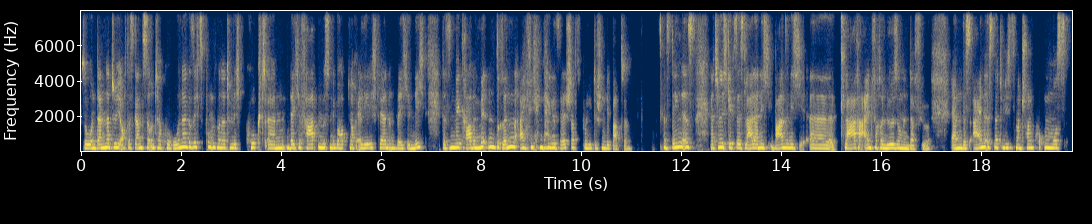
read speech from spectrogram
So, und dann natürlich auch das Ganze unter Corona-Gesichtspunkt, dass man natürlich guckt, ähm, welche Fahrten müssen überhaupt noch erledigt werden und welche nicht. Da sind wir gerade mittendrin eigentlich in der gesellschaftspolitischen Debatte. Das Ding ist, natürlich gibt es jetzt leider nicht wahnsinnig äh, klare, einfache Lösungen dafür. Ähm, das eine ist natürlich, dass man schon gucken muss,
